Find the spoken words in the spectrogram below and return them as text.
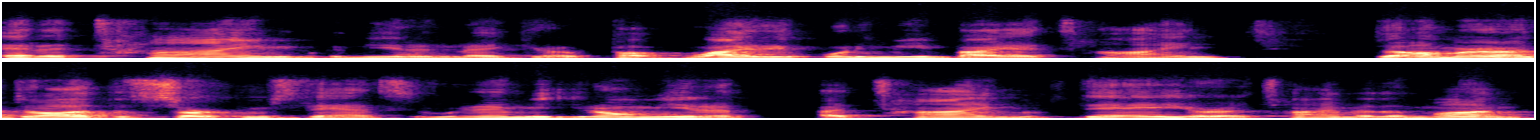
at a time we need to make a public. Why? What do you mean by a time? The Amar the circumstances. We don't mean, You don't mean a, a, time of day or a time of the month.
